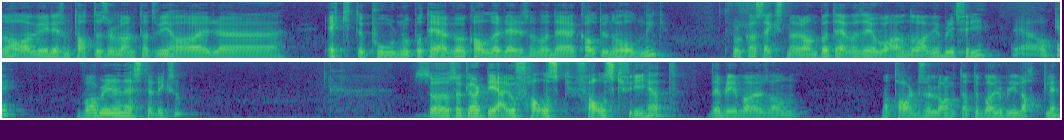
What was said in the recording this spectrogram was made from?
nå har vi liksom tatt det så langt at vi har eh, ekte porno på TV og kaller det liksom, det er kalt underholdning. Folk har sex med hverandre på TV og sier 'wow, nå har vi blitt fri'. Ja, ok. Hva blir det neste, liksom? Så, så klart, det er jo falsk, falsk frihet. Det blir bare sånn Man tar det så langt at det bare blir latterlig.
